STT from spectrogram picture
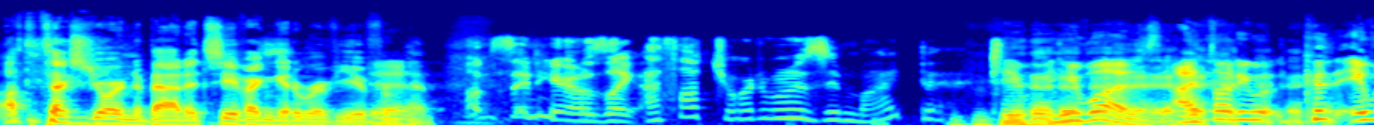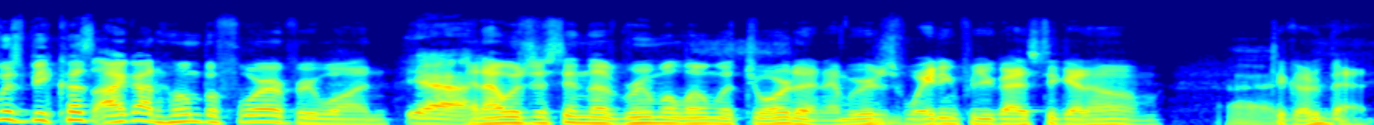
I'll have to text Jordan about it, see if I can get a review from Yeah. him. I'm sitting here. I was like, I thought Jordan was in my bed. He, he was. I thought he was because it was because I got home before everyone. Yeah. And I was just in the room alone with Jordan, and we were just waiting for you guys to get home Alright. to go to bed.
